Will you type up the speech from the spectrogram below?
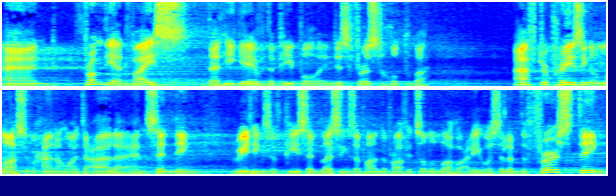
And from the advice that he gave the people in this first khutbah, after praising Allah subhanahu wa ta'ala and sending greetings of peace and blessings upon the Prophet sallallahu alaihi wasallam, the first thing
